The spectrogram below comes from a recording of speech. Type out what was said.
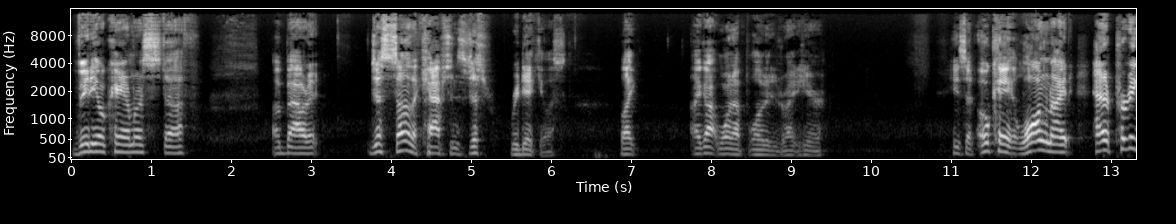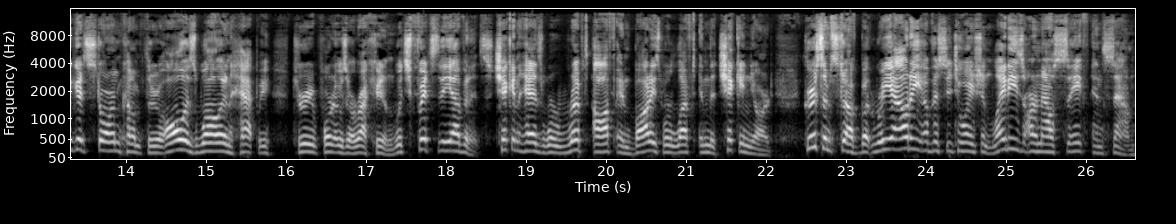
video camera stuff about it. Just some of the captions just ridiculous. Like I got one uploaded right here. He said, Okay, long night. Had a pretty good storm come through. All is well and happy to report it was a raccoon, which fits the evidence. Chicken heads were ripped off and bodies were left in the chicken yard. Gruesome stuff, but reality of the situation. Ladies are now safe and sound.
